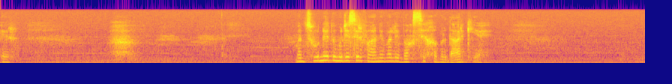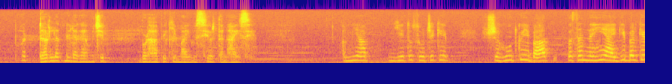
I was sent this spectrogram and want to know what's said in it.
پھر منصور نے تو مجھے صرف آنے والے وقت سے خبردار کیا ہے۔ بہت ڈر لگنے لگا ہے مجھے بڑھاپے کی مایوسی اور تنہائی سے۔ امی، آپ یہ تو سوچے کہ شہود کو یہ بات پسند نہیں آئے گی، بلکہ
